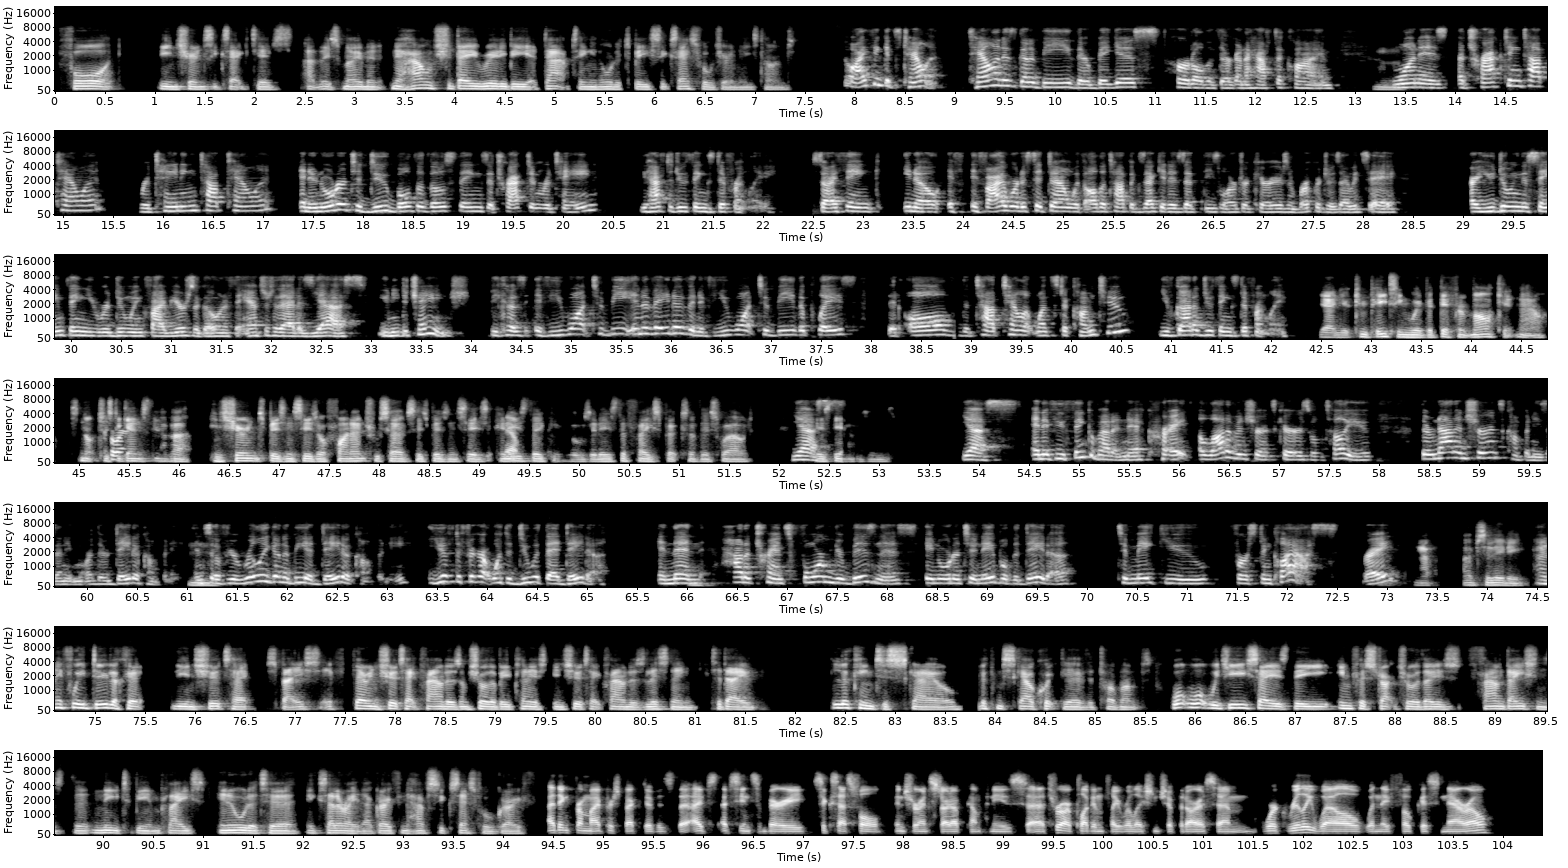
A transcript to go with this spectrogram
for the insurance executives at this moment? Now, how should they really be adapting in order to be successful during these times? So I think it's talent. Talent is going to be their biggest hurdle that they're going to have to climb. Mm. One is attracting top talent, retaining top talent. And in order to do both of those things, attract and retain, you have to do things differently. So I think, you know, if if I were to sit down with all the top executives at these larger carriers and brokerages, I would say, are you doing the same thing you were doing 5 years ago? And if the answer to that is yes, you need to change. Because if you want to be innovative and if you want to be the place that all the top talent wants to come to, you've got to do things differently. Yeah, and you're competing with a different market now. It's not just Correct. against the other insurance businesses or financial services businesses. It yep. is the Googles, it is the Facebooks of this world. Yes. It is the Amazons. Yes. And if you think about it, Nick, right? A lot of insurance carriers will tell you they're not insurance companies anymore. They're data company. Mm. And so mm. if you're really going to be a data company, you have to figure out what to do with that data and then mm. how to transform your business in order to enable the data to make you first in class, right? Yeah, absolutely. And if we do look at the insurtech space, if they're insurtech founders, I'm sure there'll be plenty of insurtech founders listening today looking to scale, looking to scale quickly over the 12 months, what, what would you say is the infrastructure or those foundations that need to be in place in order to accelerate that growth and have successful growth? I think from my perspective is that I've, I've seen some very successful insurance startup companies uh, through our plug and play relationship at RSM work really well when they focus narrow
